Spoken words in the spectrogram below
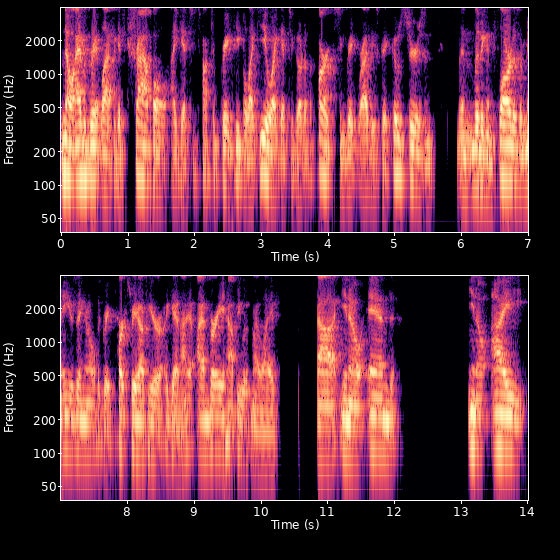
no, I have a great life. I get to travel. I get to talk to great people like you. I get to go to the parks and great ride these great coasters. And then living in Florida is amazing, and all the great parks we have here. Again, I, I'm very happy with my life. Uh, you know, and you know, I.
